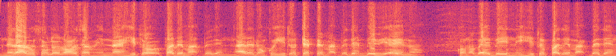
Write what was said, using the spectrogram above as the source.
Nelaɗo sallallah sallam inna hito paɗe maɓɓe ɗen. Haray ɗon ko hito teppe maɓɓe ɗen ɓe wiyayno kono ɓay ɓe inni hito paɗe maɓɓe ɗen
